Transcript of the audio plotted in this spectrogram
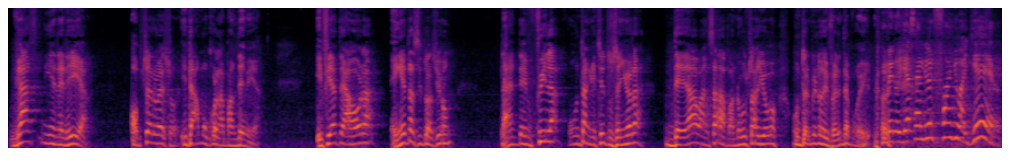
gas ni energía. Observa eso. Y estábamos con la pandemia. Y fíjate ahora, en esta situación, la gente en fila un tanquecito, señora de edad avanzada, para no usar yo un término diferente. Porque... Pero ya salió el fallo ayer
